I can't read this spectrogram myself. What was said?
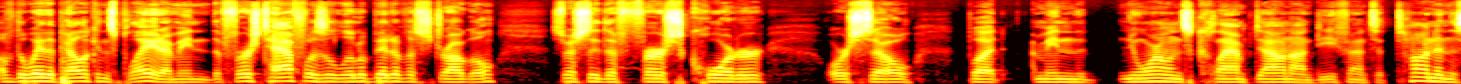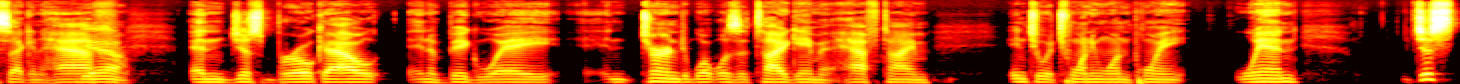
of the way the Pelicans played. I mean, the first half was a little bit of a struggle, especially the first quarter or so. But I mean, the New Orleans clamped down on defense a ton in the second half Yeah. and just broke out in a big way and turned what was a tie game at halftime into a 21 point win. Just,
